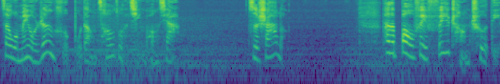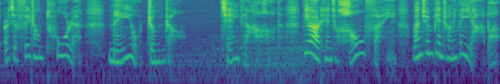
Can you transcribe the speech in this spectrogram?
在我没有任何不当操作的情况下自杀了。它的报废非常彻底，而且非常突然，没有征兆。前一天好好的，第二天就毫无反应，完全变成了一个哑巴。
